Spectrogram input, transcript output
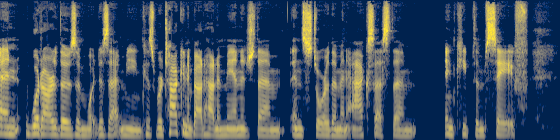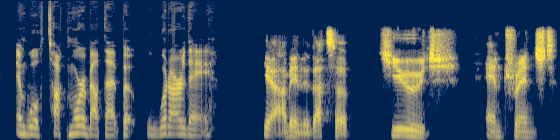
and what are those and what does that mean because we're talking about how to manage them and store them and access them and keep them safe and we'll talk more about that but what are they Yeah, I mean, that's a huge, entrenched,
